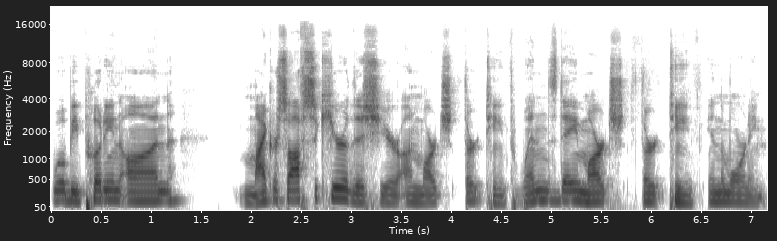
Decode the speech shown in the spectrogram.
will be putting on Microsoft Secure this year on March 13th, Wednesday, March 13th in the morning,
